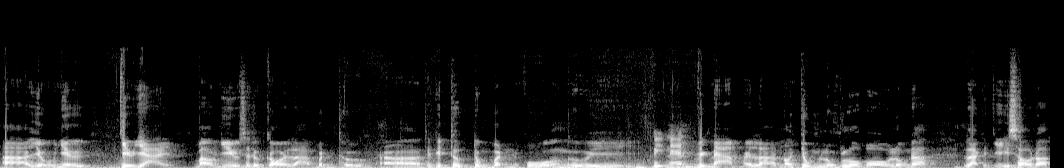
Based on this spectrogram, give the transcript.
À, ví dụ như chiều dài bao nhiêu sẽ được coi là bình thường. À, thì kích thước trung bình của người Việt Nam. Việt Nam hay là nói chung luôn global luôn đó là cái chỉ số đó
